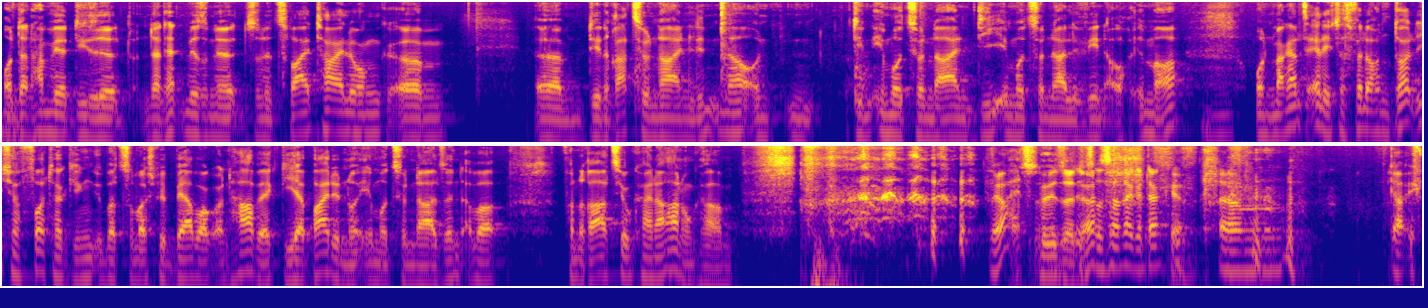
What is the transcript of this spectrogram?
Und dann haben wir diese, dann hätten wir so eine, so eine Zweiteilung, ähm, ähm, den rationalen Lindner und den emotionalen, die emotionale wen auch immer. Und mal ganz ehrlich, das wäre doch ein deutlicher Vorteil gegenüber zum Beispiel Baerbock und Habeck, die ja beide nur emotional sind, aber von Ratio keine Ahnung haben. Ja, das ist böse, ne? interessanter Gedanke. ähm, ja, ich,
